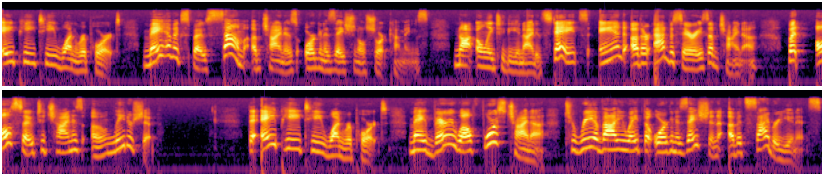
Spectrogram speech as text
APT-1 report may have exposed some of China's organizational shortcomings, not only to the United States and other adversaries of China, but also to China's own leadership. The APT-1 report may very well force China to reevaluate the organization of its cyber units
